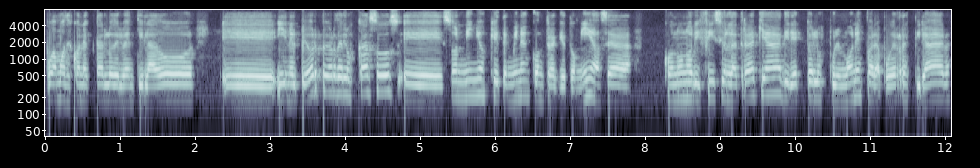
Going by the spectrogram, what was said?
podamos desconectarlo del ventilador, eh, y en el peor, peor de los casos, eh, son niños que terminan con traqueotomía, o sea, con un orificio en la tráquea directo a los pulmones para poder respirar,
